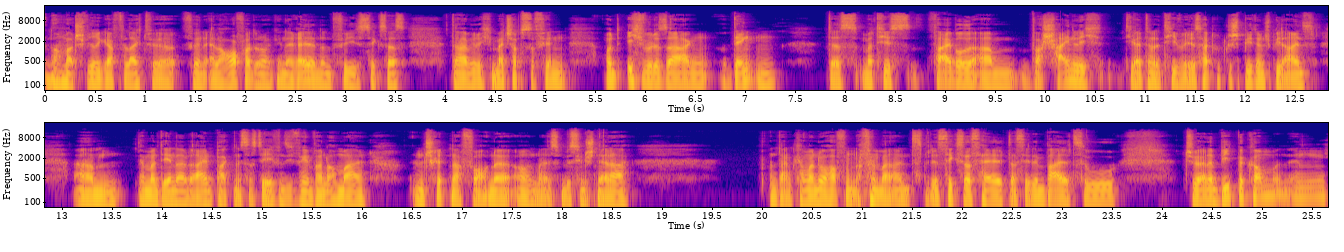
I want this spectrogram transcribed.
noch mal schwieriger vielleicht für für einen Ella Horford oder generell dann für die Sixers da wirklich Matchups zu finden. Und ich würde sagen, denken, dass Matisse Thibault ähm, wahrscheinlich die Alternative ist, hat gut gespielt in Spiel 1. Ähm, wenn man den dann reinpackt, dann ist das defensiv auf jeden Fall nochmal ein Schritt nach vorne und man ist ein bisschen schneller. Und dann kann man nur hoffen, wenn man es mit den Sixers hält, dass sie den Ball zu Joel Beat bekommen in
